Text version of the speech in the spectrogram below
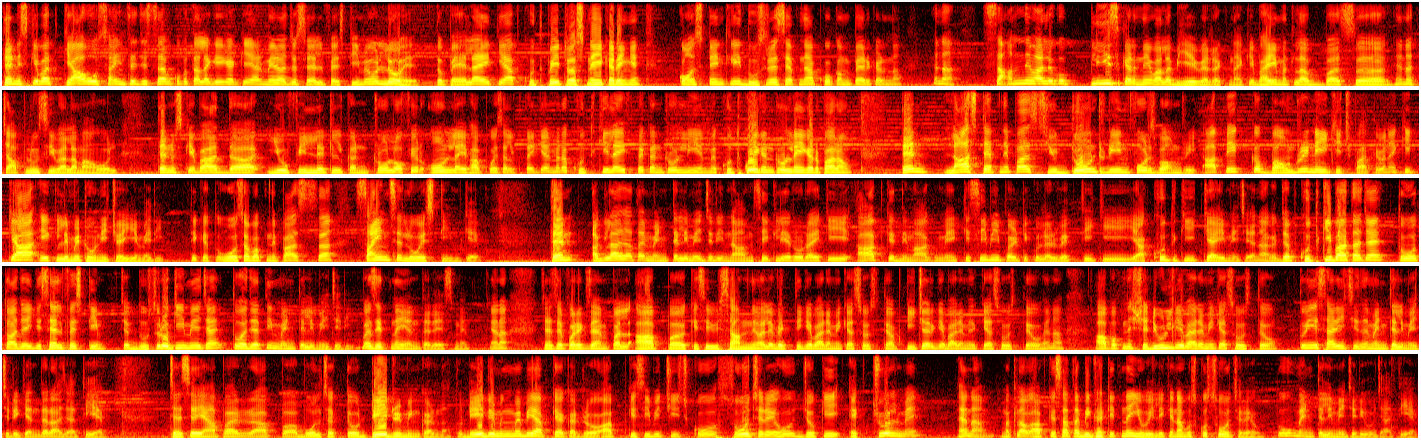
देन इसके बाद क्या वो साइंस है जिससे आपको पता लगेगा कि यार मेरा जो सेल्फ एस्टीम है वो लो है? तो पहला है कि आप खुद पे ट्रस्ट नहीं करेंगे। कॉन्स्टेंटली दूसरे से अपने आप को कंपेयर करना, है ना? सामने वाले को प्लीज़ करने वाला बिहेवियर रखना कि भाई मतलब बस, है ना? चापलूसी वाला माहौल। देन उसके बाद you feel little control of your own life आपको ऐसा लगता है कि यार मेरा खुद की लाइफ पे कंट्रोल नहीं है, मैं खुद को ही कंट्रोल नहीं कर पा रहा हूँ। देन लास्ट है अपने पास you don't reinforce boundary आप एक बाउंड्री नहीं खींच पाते हो ना कि क्या एक लिमिट होनी चाहिए मेरी। ठीक है तो वो सब अपने पास साइंस है लोएस्ट टीम के। देन अगला आ जाता है मेंटल इमेजरी नाम से क्लियर हो रहा है कि आपके दिमाग में किसी भी पर्टिकुलर व्यक्ति की या खुद की क्या इमेज है ना? अगर जब खुद की बात आ जाए तो वो तो आ जाएगी सेल्फ स्टीम जब दूसरों की इमेज आए तो आ जाती है मेंटल इमेजरी बस इतना ही अंतर है इसमें, है ना? जैसे फॉर एग्ज़ाम्पल आप किसी भी सामने वाले व्यक्ति के बारे में क्या सोचते हो? आप टीचर के बारे में क्या सोचते हो, है ना? आप अपने शेड्यूल के बारे में क्या सोचते हो? तो ये सारी चीज़ें मेंटल इमेजरी के अंदर आ जाती है. जैसे यहाँ पर आप बोल सकते हो डे ड्रीमिंग करना। तो डे ड्रीमिंग में भी आप क्या कर रहे हो? आप किसी भी चीज़ को सोच रहे हो जो कि एक्चुअल में है ना? मतलब आपके साथ अभी घटित नहीं हुई लेकिन आप उसको सोच रहे हो तो मेंटल इमेजरी हो जाती है।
